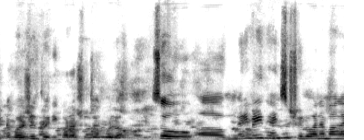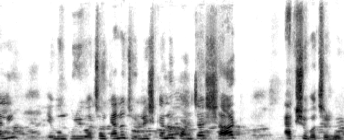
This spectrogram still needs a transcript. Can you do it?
একটা ভার্সন তৈরি করার সুযোগ হলো। সো মেরি মেরি থ্যাংকস ষোলো আনা বাঙালি এবং কুড়ি বছর কেন, চল্লিশ কেন, পঞ্চাশ, ষাট একশো বছর হোক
